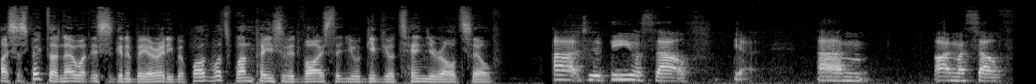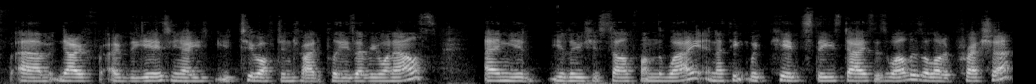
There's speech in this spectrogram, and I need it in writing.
I suspect I know what this is going to be already, but what, what's one piece of advice that you would give your 10 year old self? Uh, to be yourself, yeah. Um, I myself um, know over the years, you know, you, you, too often try to please everyone else and you, you lose yourself on the way. And I think with kids these days as well, there's a lot of pressure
